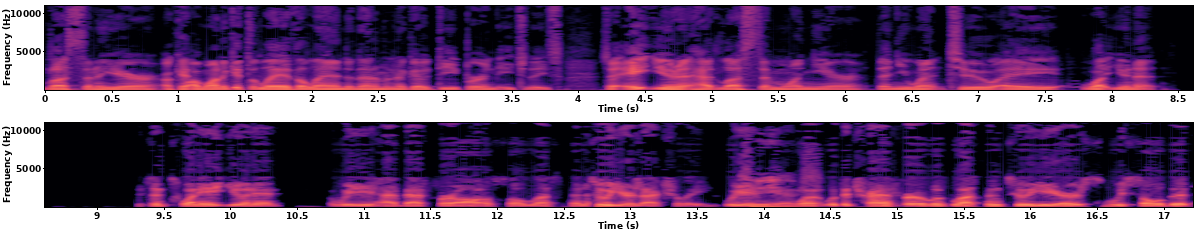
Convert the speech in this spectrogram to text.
Less than a year. Okay, I want to get the lay of the land, and then I'm going to go deeper into each of these. So eight unit had less than one year. Then you went to a what unit? It's a 28 unit. We had that for also less than two years, actually. We two years. went with the transfer. It was less than two years. We sold it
